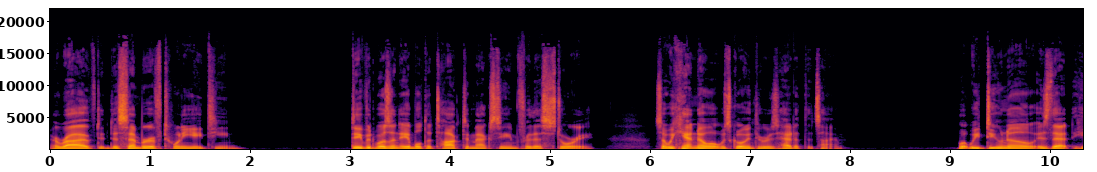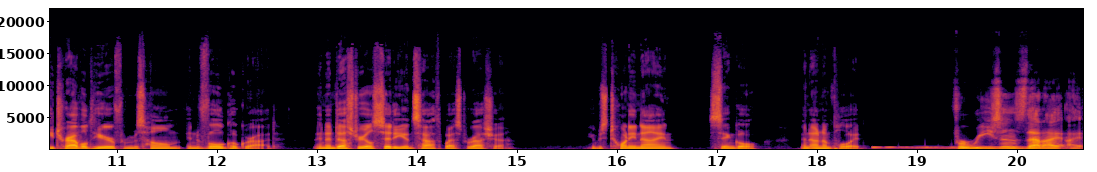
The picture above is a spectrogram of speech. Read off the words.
arrived in December of 2018. David wasn't able to talk to Maxim for this story, so we can't know what was going through his head at the time. What we do know is that he traveled here from his home in Volgograd, an industrial city in southwest Russia. He was 29, single, and unemployed. For reasons that I, I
